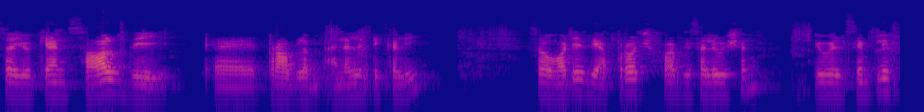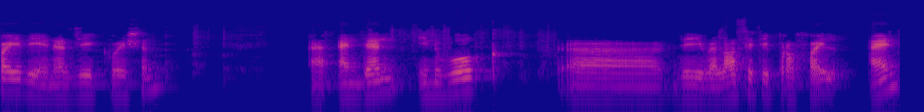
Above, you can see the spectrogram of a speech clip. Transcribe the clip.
So you can solve the problem analytically. So what is the approach for the solution? You will simplify the energy equation uh, and then invoke uh, the velocity profile and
